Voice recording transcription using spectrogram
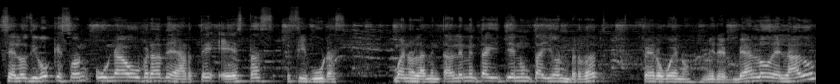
Se los digo que son una obra de arte estas figuras. Bueno, lamentablemente ahí tiene un tallón, ¿verdad? Pero bueno, miren, veanlo de lado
